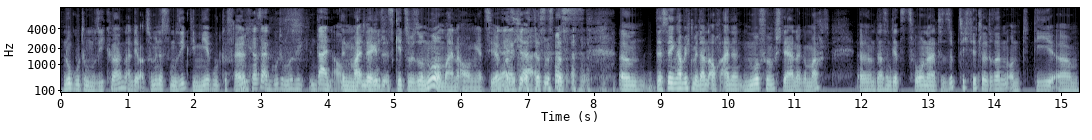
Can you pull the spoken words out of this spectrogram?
nur gute Musik hören, an der, zumindest Musik, die mir gut gefällt, ich kann sagen, gute Musik in deinen Augen. In mein, der, es geht sowieso nur um meine Augen jetzt hier. Ja, ich, das ist das. ähm, deswegen habe ich mir dann auch eine nur fünf Sterne gemacht. Ähm, da sind jetzt 270 Titel drin und die, ähm,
